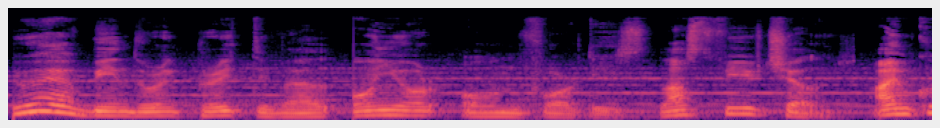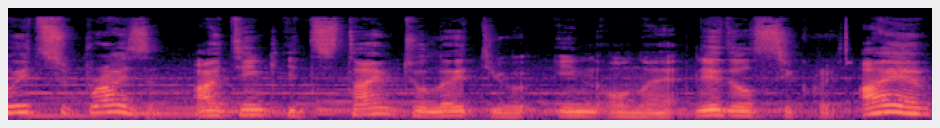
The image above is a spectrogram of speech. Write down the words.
You have been doing pretty well on your own for these last few challenges. I'm quite surprised. I think it's time to let you in on a little secret. I have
